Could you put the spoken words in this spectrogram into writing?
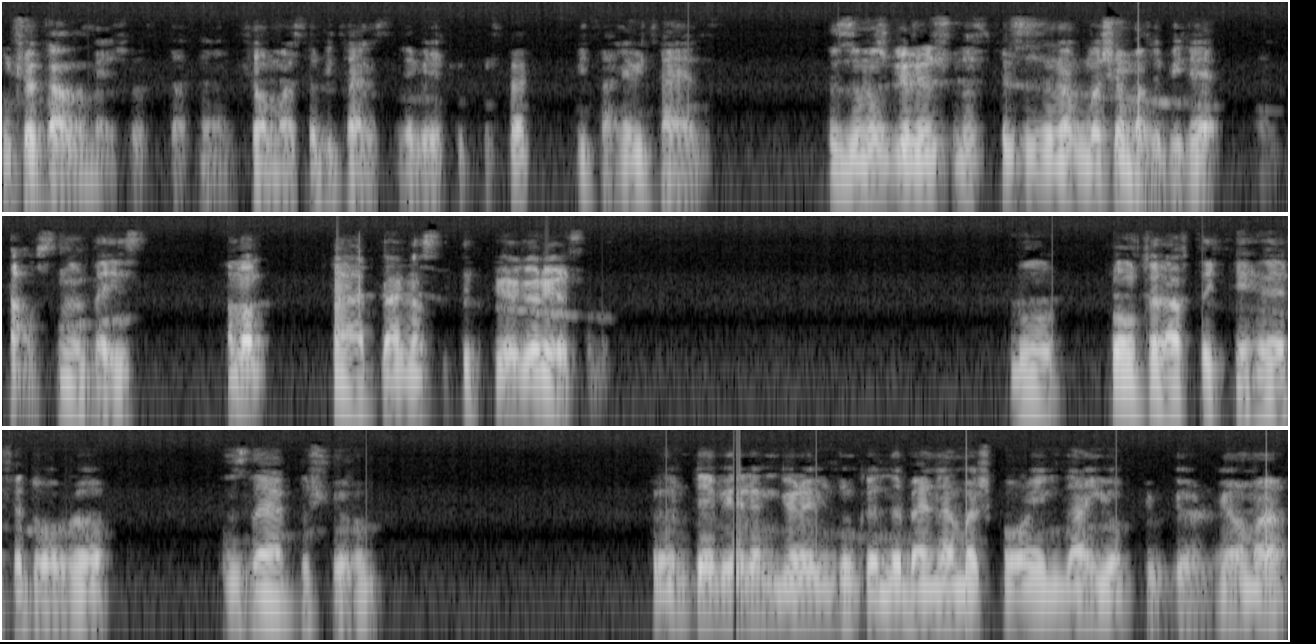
uçak almaya çalışacağım. Yani hiç olmazsa bir tanesini bile tutmuşlar. Bir tane bir tane. Hızımız görüyorsunuz hız hızına ulaşamadı bile. Yani tam sınırdayız. Ama kanatlar nasıl titriyor görüyorsunuz. Bu sol taraftaki hedefe doğru hızla yaklaşıyorum. Önde benim görebildiğim kadarıyla benden başka oraya giden yok gibi görünüyor ama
